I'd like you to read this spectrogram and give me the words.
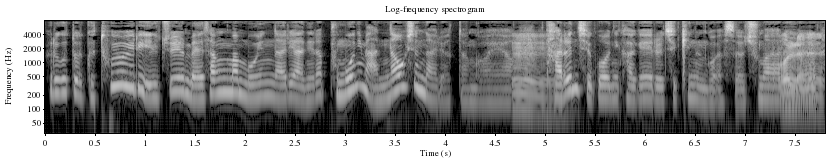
그리고 또 그 토요일이 일주일 매상만 모인 날이 아니라 부모님이 안 나오신 날이었던 거예요. 음. 다른 직원이 가게를 지키는 거였어요. 주말에는. 원래는.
